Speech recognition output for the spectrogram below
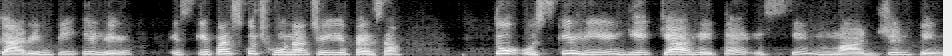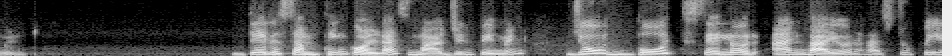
गारंटी के लिए इसके पास कुछ होना चाहिए पैसा। तो उसके लिए ये क्या लेता है? इससे margin payment there is something called as margin payment जो both seller and buyer has to pay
